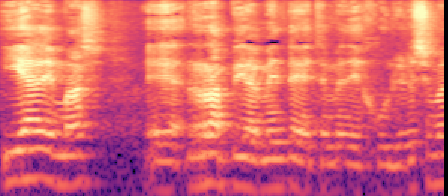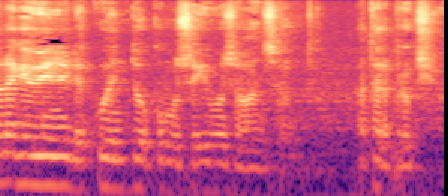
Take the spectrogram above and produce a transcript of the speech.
y además eh, rápidamente en este mes de julio. La semana que viene les cuento cómo seguimos avanzando. Hasta la próxima.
